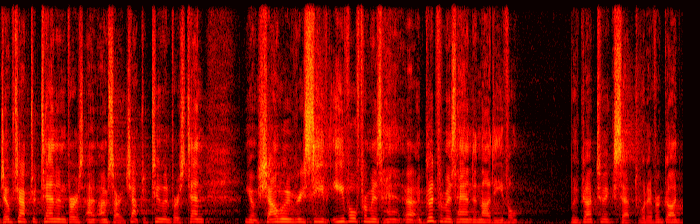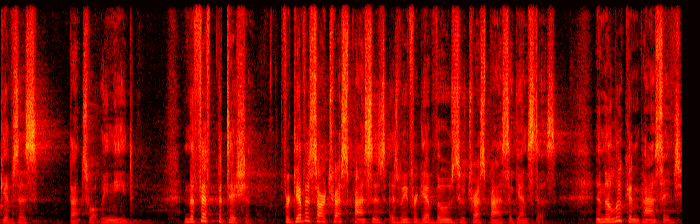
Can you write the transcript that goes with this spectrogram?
Job chapter 10 and verse, I'm sorry, chapter 2 and verse 10, you know, shall we receive evil from his hand, uh, good from his hand and not evil? We've got to accept whatever God gives us. That's what we need. And the fifth petition forgive us our trespasses as we forgive those who trespass against us. In the Lucan passage,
